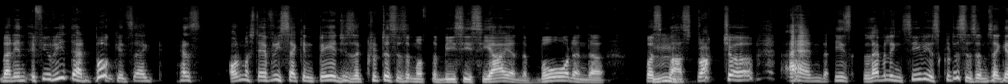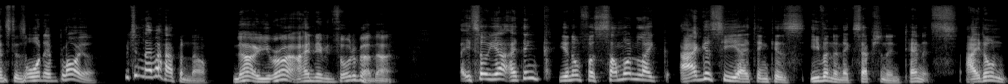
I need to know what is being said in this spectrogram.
But in, if you read that book, it's like has almost every second page is a criticism of the BCCI and the board and the first class mm. structure. And he's leveling serious criticisms against his own employer, which will never happen now. No, you're right. I hadn't even thought about that so yeah, I think you know for someone like Agassi, I think is even an exception in tennis. I don't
